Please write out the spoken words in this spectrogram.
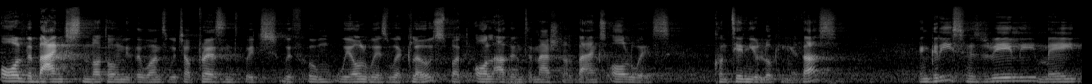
all the banks, not only the ones which are present, which, with whom we always were close, but all other international banks always continue looking at us. And Greece has really made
